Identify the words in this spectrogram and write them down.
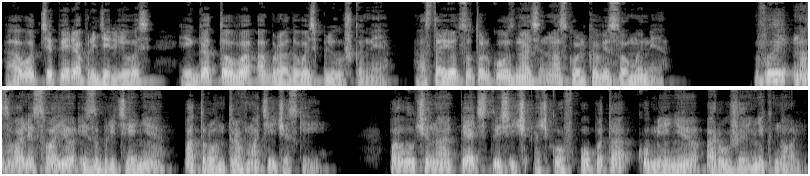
А вот теперь определилась и готова обрадовать плюшками. Остается только узнать, насколько весомыми. Вы назвали свое изобретение «патрон травматический». Получено 5000 очков опыта к умению «Оружейник 0».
